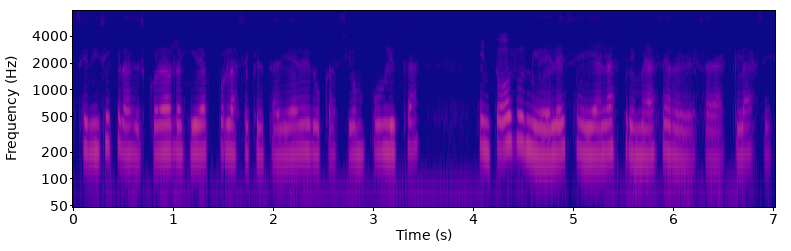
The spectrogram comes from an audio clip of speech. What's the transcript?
Se dice que las escuelas regidas por la Secretaría de Educación Pública en todos sus niveles serían las primeras en regresar a clases.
